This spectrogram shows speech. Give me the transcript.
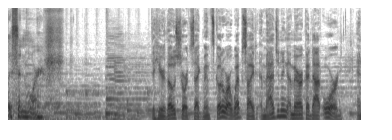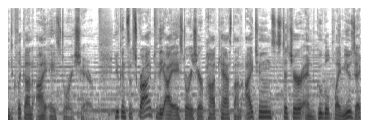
listen more. To hear those short segments, go to our website, imaginingamerica.org, and click on IA Story Share. You can subscribe to the IA Story Share podcast on iTunes, Stitcher, and Google Play Music.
